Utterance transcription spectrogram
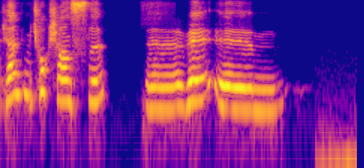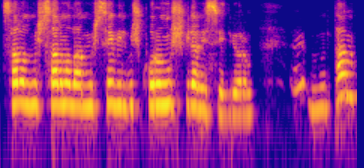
kendimi çok şanslı e, ve e, sarılmış, sarmalanmış, sevilmiş, korunmuş filan hissediyorum. E, Tam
